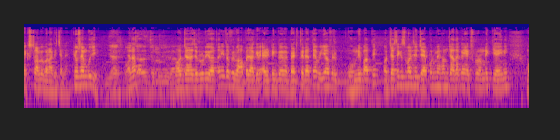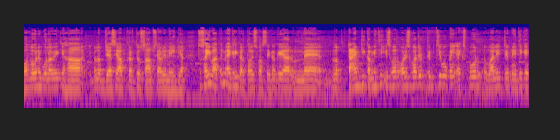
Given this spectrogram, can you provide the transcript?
एक्स्ट्रा में बना के चलें। क्यों शैम्पू जी? है ना? बहुत ज़्यादा ज़रूरी होता है नहीं तो फिर वहाँ पर जाके एडिटिंग में बैठते रहते हैं भैया फिर घूम नहीं पाते। और जैसे कि इस बार जो जयपुर में हम ज़्यादा कहीं एक्सप्लोर हमने किया ही नहीं बहुत लोगों ने बोला भी कि हाँ मतलब जैसे आप करते हो हिसाब से आपने नहीं किया। तो सही बात है मैं एग्री करता हूँ इस बात से क्योंकि यार मैं मतलब टाइम की कमी थी इस बार और इस बार जो ट्रिप थी वो कहीं एक्सप्लोर वाली ट्रिप नहीं थी कि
